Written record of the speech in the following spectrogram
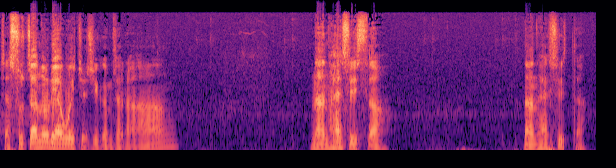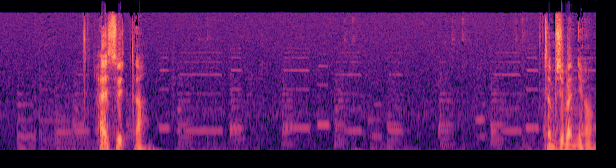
자, 숫자 놀이 하고 있죠, 지금 저랑. 난 할 수 있어. 난 할 수 있다. 할 수 있다. 잠시만요.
